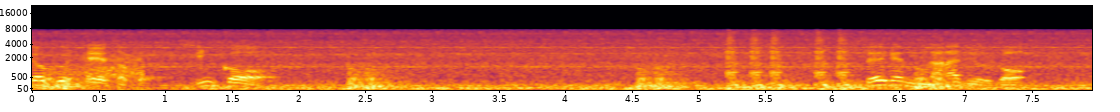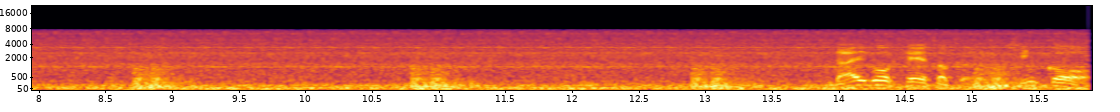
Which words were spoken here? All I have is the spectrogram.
第6閉塞進行制限75第5閉塞進行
